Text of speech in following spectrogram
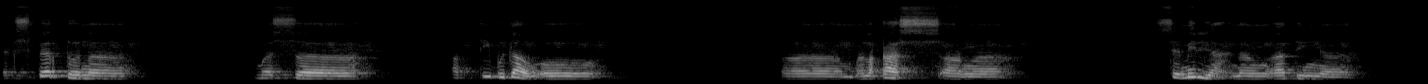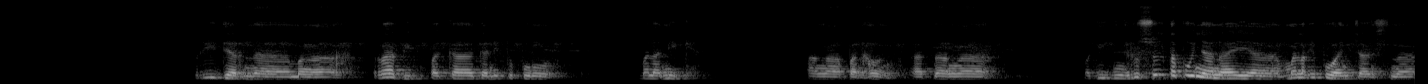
eksperto na mas ah, aktibo daw o ah, malakas ang ah, semilya ng ating ah, breeder na mga rabbit pagka ganito pong malamig ang ah, panahon. At ang ah, magiging resulta po niyan ay ah, malaki po ang chance na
